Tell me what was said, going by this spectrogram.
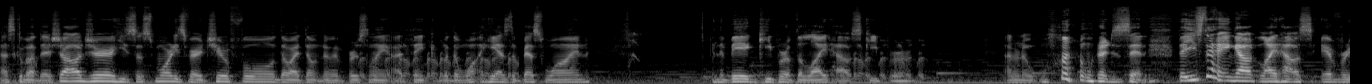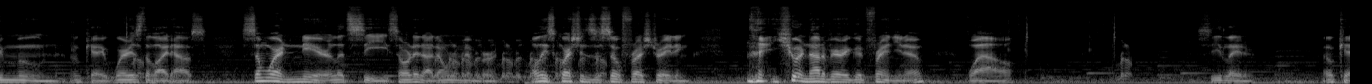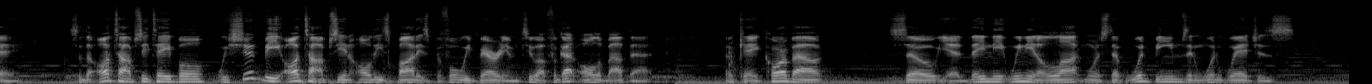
Ask about the astrologer. He's so smart. He's very cheerful, though I don't know him personally. I think with the he has the best wine. And the big keeper of the lighthouse keeper. I don't know what I just said. They used to hang out lighthouse every moon. Okay, where is the lighthouse? Somewhere near. Let's see. Sorted? I don't remember. All these questions are so frustrating. you are not a very good friend, you know? Wow. See you later. Okay. So the autopsy table, we should be autopsying all these bodies before we bury them too. I forgot all about that. Okay, carve out. So yeah, they need we need a lot more stuff. Wood beams and wood wedges.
